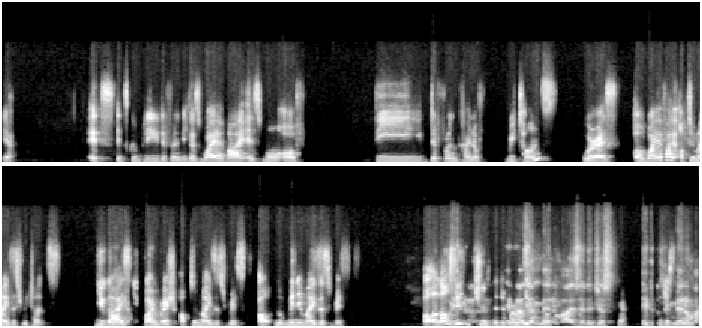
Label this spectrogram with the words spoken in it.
Yeah. It's it's completely different because YFI is more of the different kind of returns, whereas oh, or YFI optimizes returns. You guys, yeah. Bridge optimizes risk. Oh no, minimizes risks. Or allows you to choose the different. It doesn't minimize it. It just yeah. it doesn't it just, minimize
